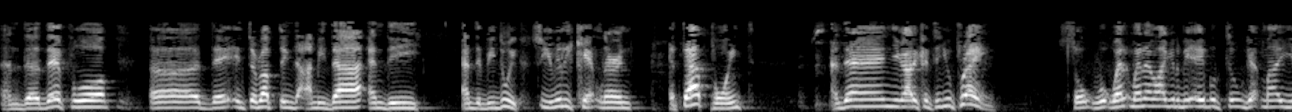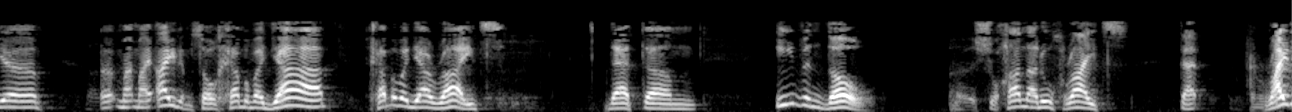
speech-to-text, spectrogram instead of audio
And uh, therefore, uh, they're interrupting the Amidah and the, and the Vidui. So you really can't learn at that point, and then you got to continue praying. So when, when am I going to be able to get my uh, my, my item? So Chabavadya writes that um, even though uh, Shulchan Aruch writes that right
